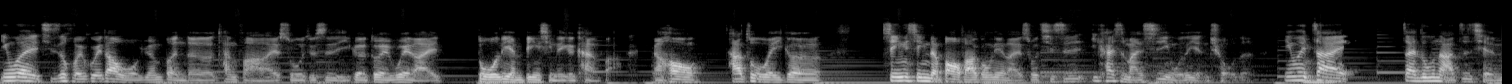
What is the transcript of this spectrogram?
因为其实回归到我原本的看法来说，就是一个对未来多链并行的一个看法。然后它作为一个新兴的爆发公链来说，其实一开始蛮吸引我的眼球的，因为在、在 Luna 之前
